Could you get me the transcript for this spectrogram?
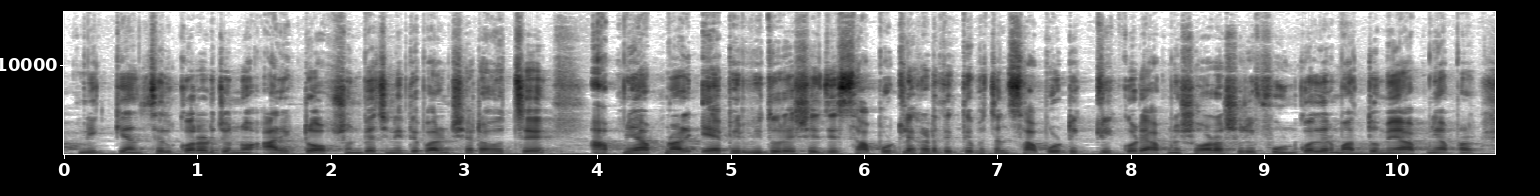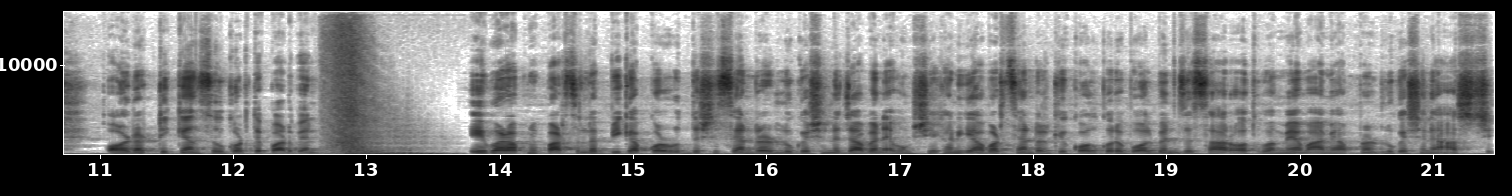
আপনি ক্যান্সেল করার জন্য আরেকটা অপশন বেছে নিতে পারেন। সেটা হচ্ছে, আপনি আপনার অ্যাপের ভিতরে এসে যে সাপোর্ট লেখাটা দেখতে পাচ্ছেন সাপোর্টে ক্লিক করে আপনি সরাসরি ফোন কলের মাধ্যমে আপনি আপনার অর্ডারটি ক্যান্সেল করতে পারবেন। এবার আপনি পার্সেলটা পিক আপ করার উদ্দেশ্যে সেন্টার লোকেশনে যাবেন এবং সেখানে গিয়ে আবার সেন্টারকে কল করে বলবেন যে, স্যার অথবা ম্যাম আমি আপনার লোকেশনে আসছি।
